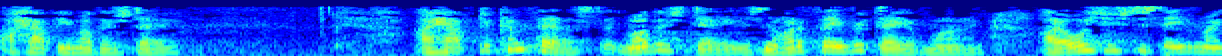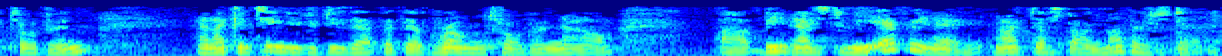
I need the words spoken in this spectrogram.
a happy Mother's Day. I have to confess that Mother's Day is not a favorite day of mine. I always used to say to my children, and I continue to do that, but they're grown children now, uh, be nice to me every day, not just on Mother's Day.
